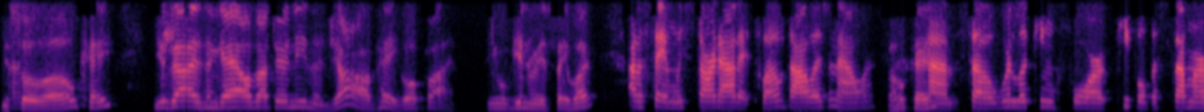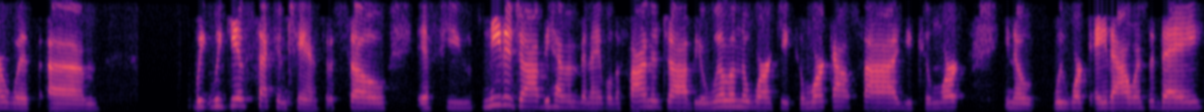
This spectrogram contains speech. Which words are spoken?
Yeah, so uh, okay, you guys and gals out there needing a job, hey, go apply. You were getting ready to say what? I was saying we start out at twelve dollars an hour. Okay. Um, so we're looking for people this summer with um, we, we give second chances. So if you need a job, you haven't been able to find a job, you're willing to work, you can work outside, you can work, you know, we work eight hours a day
